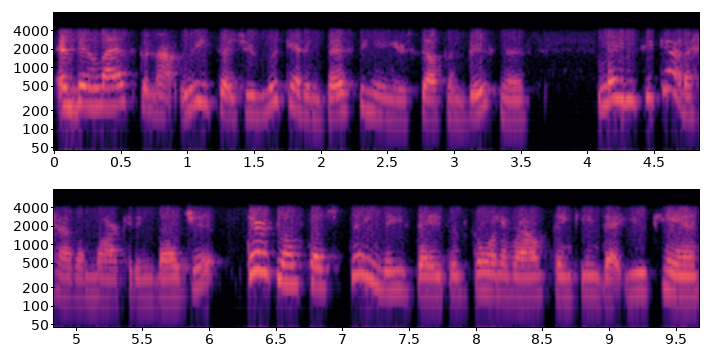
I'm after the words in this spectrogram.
And then last but not least, as you look at investing in yourself and business, ladies, you got to have a marketing budget. There's no such thing these days as going around thinking that you can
